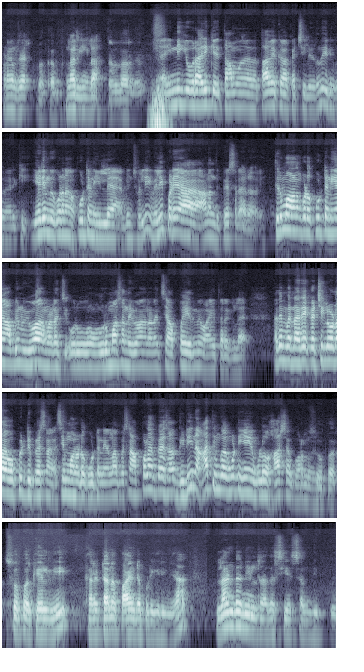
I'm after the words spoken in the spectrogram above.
வணக்கம் சார். வணக்கம். நல்லா இருக்கீங்களா? நல்லா இருக்கேன். இன்னைக்கு ஒரு அறிக்கை தாம தாவேக்கா கட்சியிலிருந்து இன்னைக்கு ஒரு அறிக்கை. ஏடிஎம்கே கூட நாங்கள் கூட்டணி இல்லை அப்படின்னு சொல்லி வெளிப்படையா ஆனந்த் பேசுறாரு அவர். திருமாவளவன் கூட கூட்டணியா அப்படின்னு விவாதம் நடந்துச்சு. ஒரு ஒரு மாசம் அந்த விவாதம் நடந்துச்சு. அப்ப எதுவுமே வாய் திறக்கல. அதே மாதிரி நிறைய கட்சிகளோட ஒப்பிட்டு பேசினாங்க. சீமானோட கூட்டணி எல்லாம் பேசினா அப்பெல்லாம் பேச திடீர்னு அதிமுக மட்டும் ஏன் இவ்வளவு ஹார்ஷா குரல்? சூப்பர். சூப்பர் கேள்வி. கரெக்டான பாயிண்ட்டை பிடிக்கிறீங்க. லண்டனில் ரகசிய சந்திப்பு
